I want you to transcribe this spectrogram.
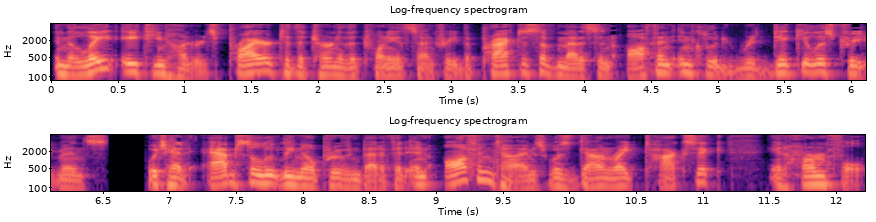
In the late 1800s, prior to the turn of the 20th century, the practice of medicine often included ridiculous treatments which had absolutely no proven benefit and oftentimes was downright toxic and harmful.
